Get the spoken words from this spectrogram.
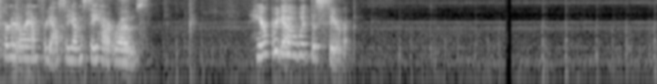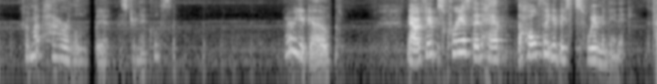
Turn it around for y'all so y'all can see how it rose. Here we go with the syrup. Come up higher a little bit, Mr. Nichols. There you go. Now, if it was Chris, they'd have the whole thing would be swimming in it.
